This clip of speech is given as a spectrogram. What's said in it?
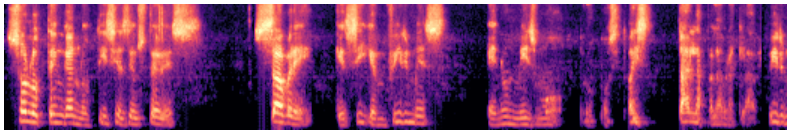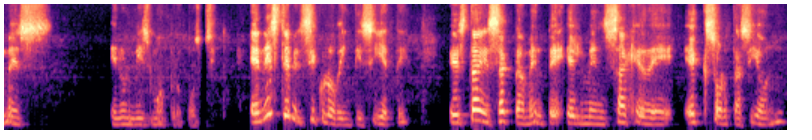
solo tengan noticias de ustedes. Sabré que siguen firmes en un mismo propósito. Ahí está la palabra clave, firmes en un mismo propósito. En este versículo 27 está exactamente el mensaje de exhortación,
